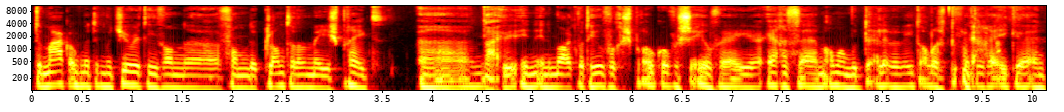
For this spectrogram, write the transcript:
te maken ook met de maturity van, uh, van de klanten waarmee je spreekt. Uh, nou, in, in de markt wordt heel veel gesproken over CLV, uh, RFM, allemaal modellen. We weten alles door te ja. rekenen. En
